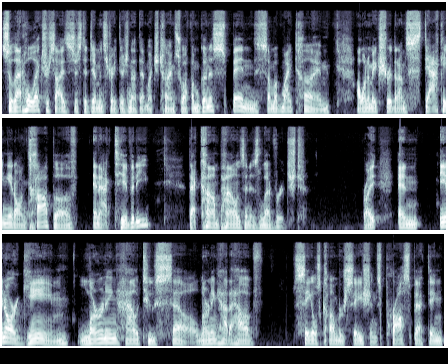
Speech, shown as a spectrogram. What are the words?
So that whole exercise is just to demonstrate there's not that much time. So if I'm going to spend some of my time, I want to make sure that I'm stacking it on top of an activity that compounds and is leveraged. Right. And in our game, learning how to sell, learning how to have sales conversations, prospecting,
